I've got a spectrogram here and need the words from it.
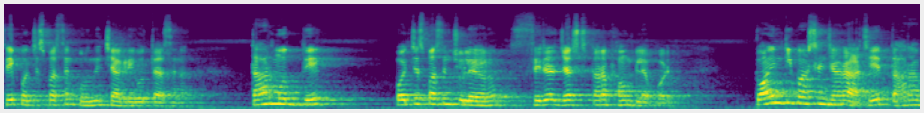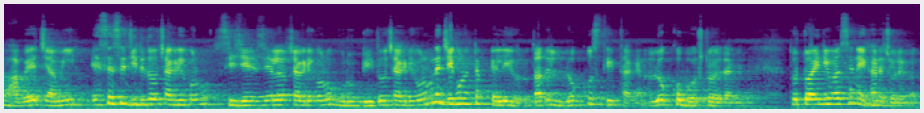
সেই পঞ্চাশ পার্সেন্ট কোনোদিন চাকরি করতে আসে না। তার মধ্যে পঞ্চাশ পার্সেন্ট চলে গেল। সেটা জাস্ট তারা ফর্ম ফিল আপ করে। টোয়েন্টি পার্সেন্ট যারা আছে, তারা ভাবে যে আমি এসএসসি জিডিতেও চাকরি করব সিজিএসএলেও চাকরি করব গ্রুপ ডিতেও চাকরি করব মানে যে কোনো একটা পেলেই হলো, তাদের লক্ষ্য স্থির থাকে না, লক্ষ্য ভ্রষ্ট হয়ে থাকে। তো টোয়েন্টি পার্সেন্ট এখানে চলে গেল।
